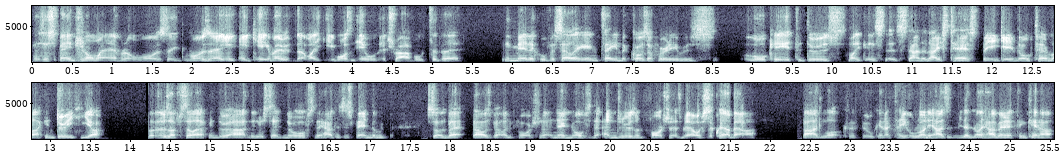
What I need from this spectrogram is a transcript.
the suspension or whatever it was, like, was it, it came out that like he wasn't able to travel to the the medical facility in time because of where he was located to do his like his, his standardized test, but he gave the alternative I can do it here. But there's a facility I can do it at, and they just said no, so they had to suspend him. So was bit, that was a bit unfortunate. And then obviously the injury was unfortunate as well, which is quite a bit of bad luck. The full kind of title run. He hasn't. He didn't really have anything kind of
